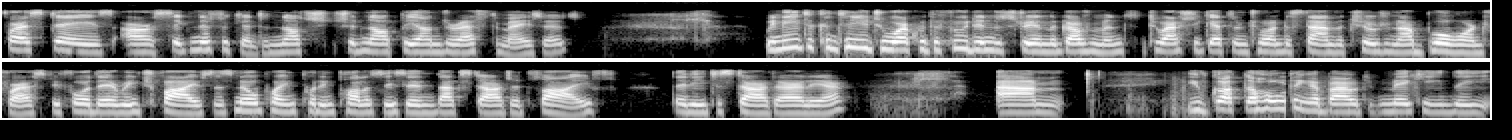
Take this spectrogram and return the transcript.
first days are significant and not should not be underestimated. We need to continue to work with the food industry and the government to actually get them to understand that children are born first before they reach five. So there's no point putting policies in that start at five. They need to start earlier. Um, you've got the whole thing about making the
